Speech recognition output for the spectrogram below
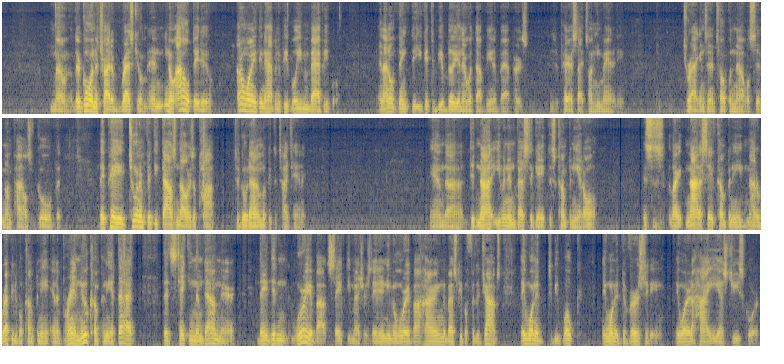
I don't know. They're going to try to rescue them. And, you know, I hope they do. I don't want anything to happen to people, even bad people. And I don't think that you get to be a billionaire without being a bad person. These are parasites on humanity. Dragons in a Tolkien novel sitting on piles of gold. But they paid $250,000 a pop to go down and look at the Titanic and uh, did not even investigate this company at all. This is like not a safe company, not a reputable company, and a brand new company at that that's taking them down there. They didn't worry about safety measures. They didn't even worry about hiring the best people for the jobs. They wanted to be woke. They wanted diversity. They wanted a high ESG score.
